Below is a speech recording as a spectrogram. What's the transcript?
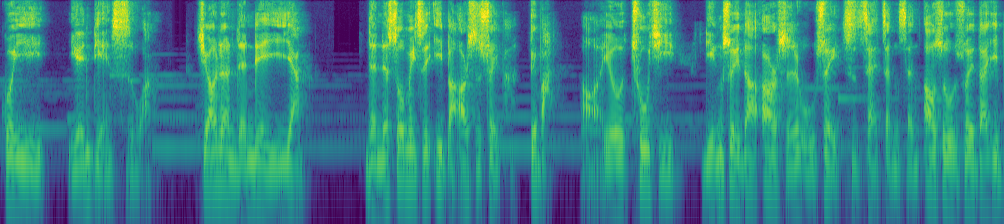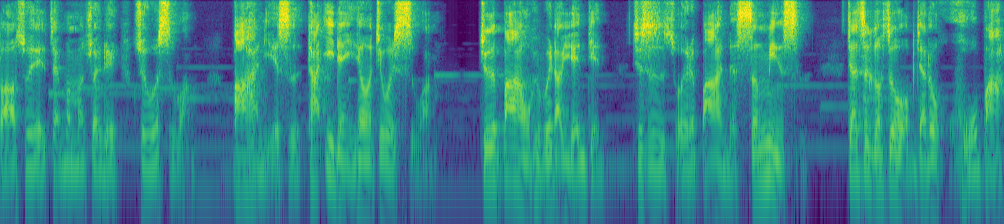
归于原点死亡。就要像人类一样，人的寿命是一百二十岁吧，对吧？啊，由初期零岁到二十五岁是在增生，二十五岁到一百二十岁再慢慢衰退，最后死亡。疤痕也是，它一年以后就会死亡，就是疤痕会回到原点。就是所谓的疤痕的生命史，在这个时候我们叫做活疤，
